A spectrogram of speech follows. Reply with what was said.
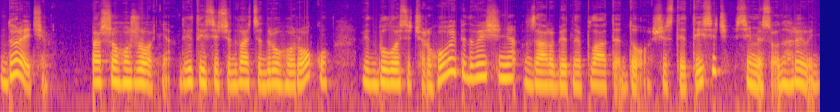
До речі, 1 жовтня 2022 року відбулося чергове підвищення заробітної плати до 6700 гривень.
